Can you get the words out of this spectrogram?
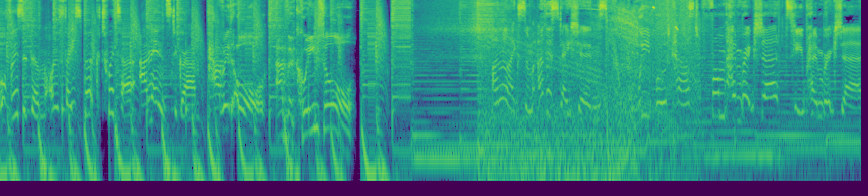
or visit them on Facebook, Twitter, and Instagram. Have it all at the Queen's Hall. Unlike some other stations, we broadcast from Pembrokeshire to Pembrokeshire.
